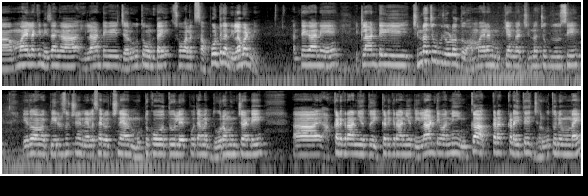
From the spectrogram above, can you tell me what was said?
ఆ అమ్మాయిలకి నిజంగా ఇలాంటివి జరుగుతూ ఉంటాయి. సో వాళ్ళకి సపోర్ట్గా నిలబండి. అంతేగాని ఇట్లాంటివి చిన్న చూపు చూడొద్దు. అమ్మాయిలను ముఖ్యంగా చిన్న చూపు చూసి ఏదో ఆమె పీరియడ్స్ వచ్చినాయి నెలసరి వచ్చినాయి ఆమెను ముట్టుకోవద్దు లేకపోతే ఆమె దూరం ఉంచండి. అక్కడికి రానియద్దు ఇక్కడికి రానియద్దు ఇలాంటివన్నీ ఇంకా అక్కడక్కడైతే జరుగుతూనే ఉన్నాయి.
